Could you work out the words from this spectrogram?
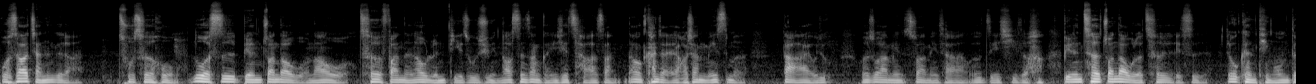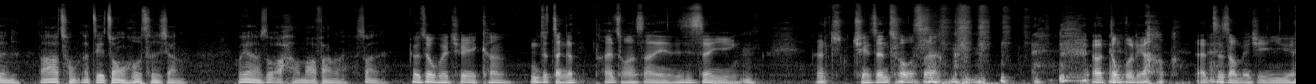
我是要讲那个的，出车祸。如果是别人撞到我，然后我车翻了，然后人跌出去，然后身上可能一些擦伤，然后看起来好像没什么大碍，我就我就说他没算没擦，我就直接骑走。别人车撞到我的车也是，就我可能停红灯，然后他从他直接撞我后车厢，我想说啊，好麻烦啊，算了。有时候回去一看，你就整个躺在床上也是呻吟，嗯，全身挫伤，然后动不了，但至少没去医院，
